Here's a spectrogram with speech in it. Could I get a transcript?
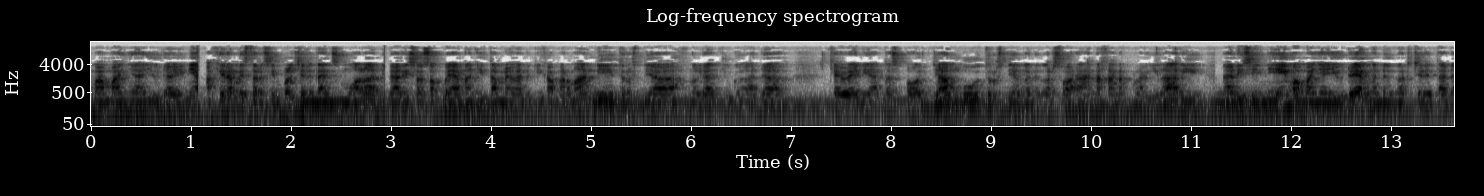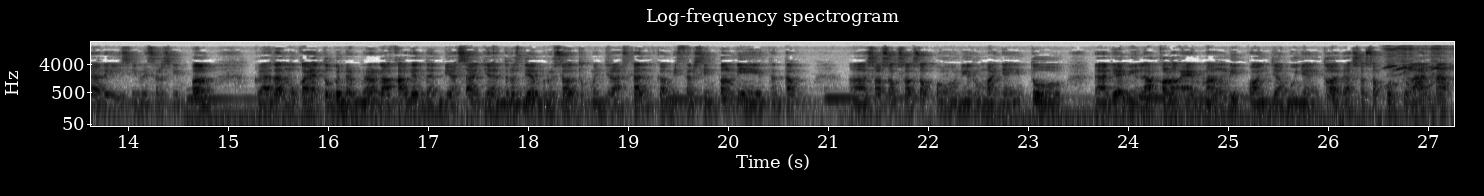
mamanya Yuda ini, akhirnya Mr. Simple ceritain semua lah dari sosok bayangan hitam yang ada di kamar mandi, terus dia ngeliat juga ada cewek di atas pohon jambu, terus dia ngedengar suara anak-anak lagi lari. Nah di sini mamanya Yuda yang ngedengar cerita dari si Mr. Simple, kelihatan mukanya tuh bener-bener gak kaget dan biasa aja. Terus dia berusaha untuk menjelaskan ke Mr. Simple nih tentang sosok-sosok penghuni rumahnya itu. Nah dia bilang kalau emang di pohon jambunya itu ada sosok kuntilanak,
